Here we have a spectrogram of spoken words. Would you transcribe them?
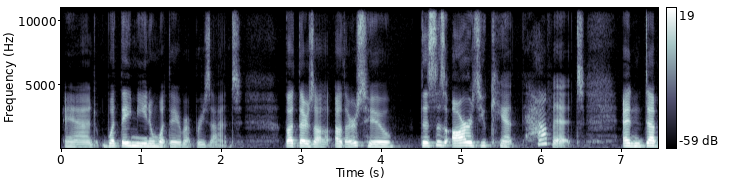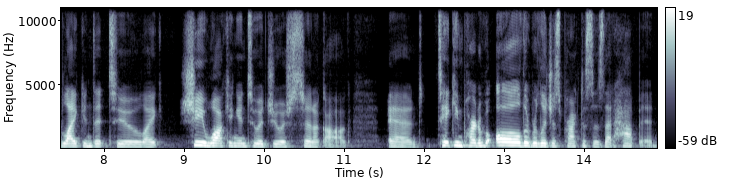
and what they mean and what they represent. But there's uh, others who, this is ours, you can't have it. And Deb likened it to like she walking into a Jewish synagogue and taking part of all the religious practices that happen,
